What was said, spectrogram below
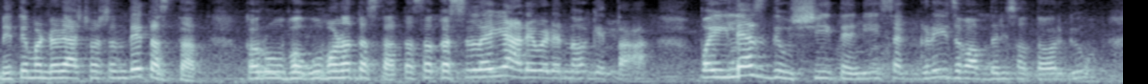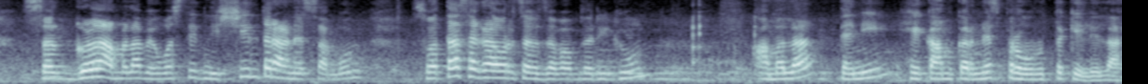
नेते मंडळी आश्वासन देत असतात करू बघू म्हणत असतात तसं कसलंही आडेवेडे न घेता पहिल्याच दिवशी त्यांनी सगळी जबाबदारी स्वतःवर घेऊन सगळं आम्हाला व्यवस्थित निश्चिंत राहण्यास सांगून स्वतः सगळ्यावर जबाबदारी घेऊन आम्हाला त्यांनी हे काम करण्यास प्रवृत्त केलेलं आहे.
